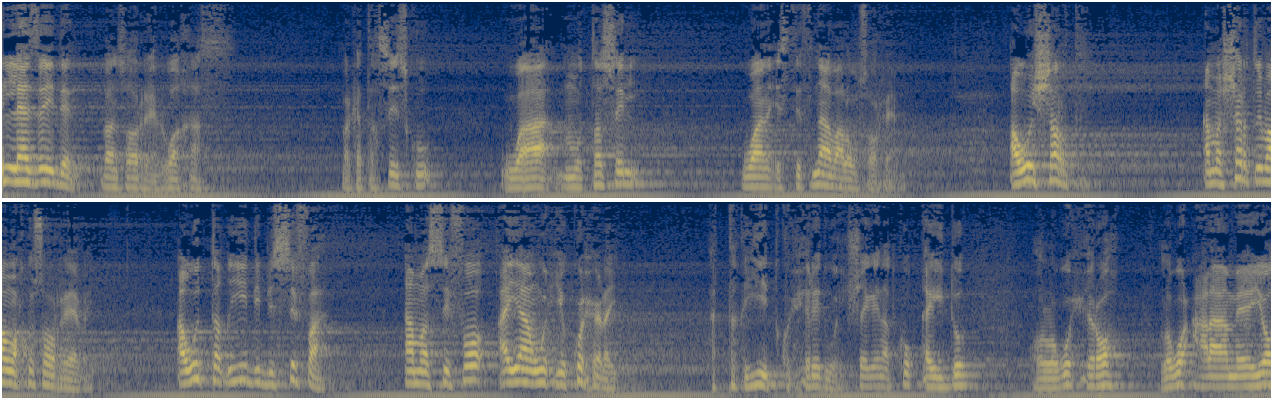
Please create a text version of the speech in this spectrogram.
Ilaa zaydan baan soo reebay. Waa khaas. Marka takhsiisku waa muttasil waana istinaa baa lagu soo reebay. Aw ama shardi baan wax ku soo reebay. Aw altaqyiidi bisifa ama sifo ayaan wixii ku xidhay. Altaqyiid ku xidhid wey shayga inaad ku qaydo oo lagu xidho lagu calaameeyo.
